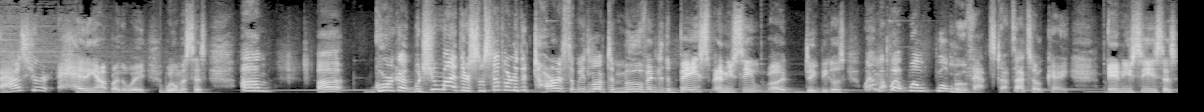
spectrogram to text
as you're heading out, by the way, Wilma says, um, uh, Gorga, would you mind? There's some stuff under the tarps that we'd love to move into the base. And you see uh, Digby goes, well, well, we'll, we'll move that stuff. That's okay. And you see he says,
